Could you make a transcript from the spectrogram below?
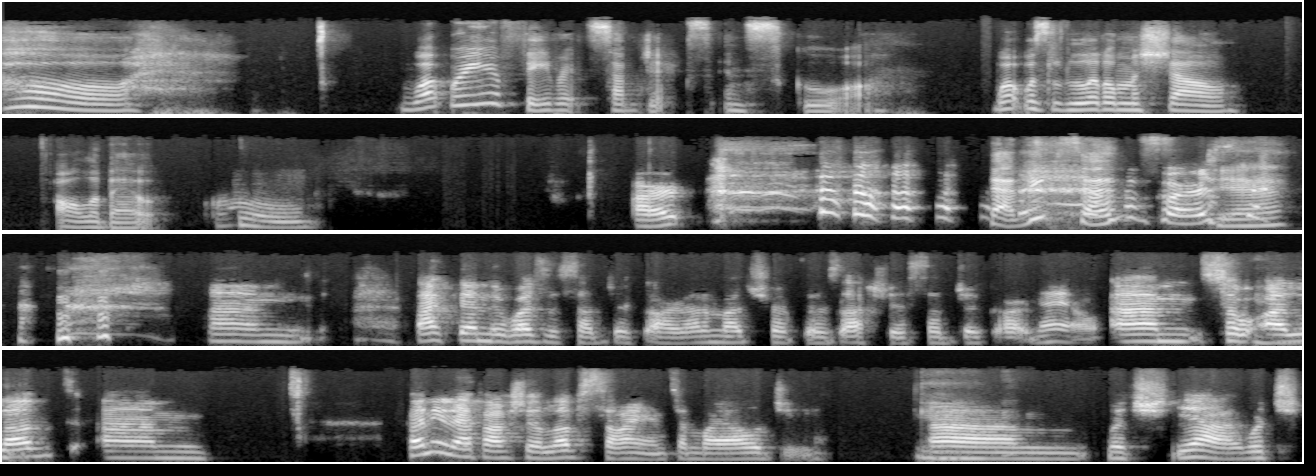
Oh, what were your favorite subjects in school? What was little Michele all about? Oh, art. That makes sense. of course. Yeah. Um, back then there was a subject art. I'm not sure if there's actually a subject art now. Um, so I Mhm. loved. Um, funny enough, actually, I love science and biology. Yeah. um which yeah which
